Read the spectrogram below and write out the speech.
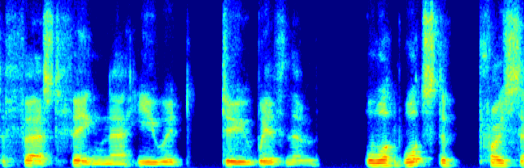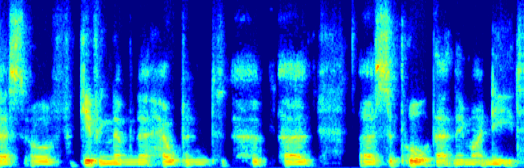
the first thing that you would do with them, or what what's the process of giving them the help and uh, uh, uh, support that they might need?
